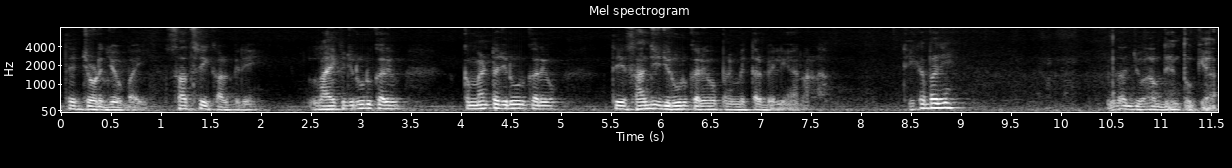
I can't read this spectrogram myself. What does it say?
ਤੇ ਜੁੜ ਜਿਓ ਬਾਈ। ਸਤਿ ਸ੍ਰੀ ਅਕਾਲ ਵੀਰੇ। ਲਾਈਕ ਜਰੂਰ ਕਰਿਓ ਕਮੈਂਟ ਜਰੂਰ ਕਰਿਓ, ਤੇ ਸਾਂਝੀ ਜਰੂਰ ਕਰਿਓ ਆਪਣੇ ਮਿੱਤਰ ਬੇਲੀਆਂ ਨਾਲ। ਠੀਕ ਆ ਭਾਜੀ? ਇਹਦਾ ਜਵਾਬ ਦੇਣ ਤੋਂ ਕਿਆ?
